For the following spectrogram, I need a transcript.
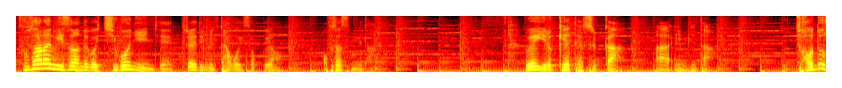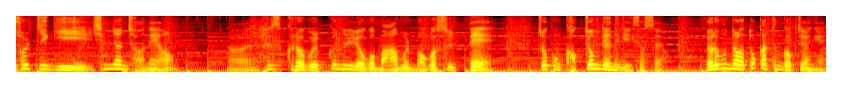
두 사람이 있었는데 그 직원이 이제 트레드밀 타고 있었고요. 없었습니다. 왜 이렇게 됐을까입니다. 저도 솔직히 10년 전에요. 어, 헬스클럽을 끊으려고 마음을 먹었을 때 조금 걱정되는 게 있었어요. 여러분들하고 똑같은 걱정이에요.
